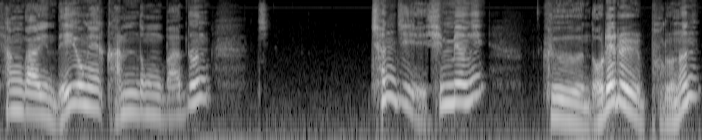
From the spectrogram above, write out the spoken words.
향가의 내용에 감동받은 천지 신명이 그 노래를 부르는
